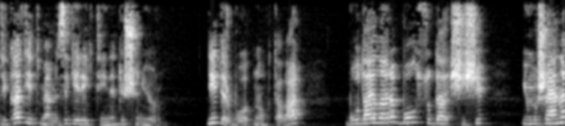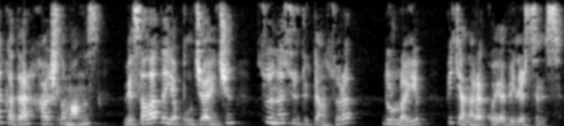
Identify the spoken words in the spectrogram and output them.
dikkat etmemizi gerektiğini düşünüyorum. Nedir bu noktalar? Buğdayları bol suda şişip yumuşayana kadar haşlamanız ve salata yapılacağı için suyuna süzdükten sonra durlayıp bir kenara koyabilirsiniz.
